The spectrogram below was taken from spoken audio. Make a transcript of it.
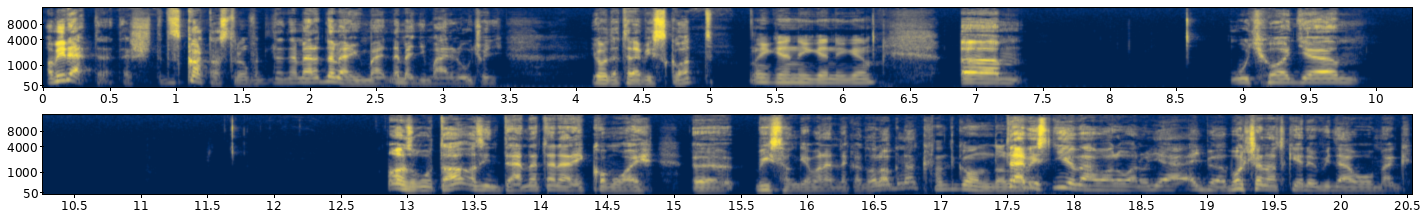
Ami rettenetes. Tehát ez katasztrófa. Tehát Nem, nem, menjünk már, nem menjünk már el úgy, hogy jó, de Travis Scott. Igen, igen, igen. Öm, úgyhogy öm, azóta az interneten elég komoly ö, visszhangja van ennek a dolognak. Hát gondolom. Travis nyilvánvalóan ugye egyből bocsánatkérő videó, meg,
